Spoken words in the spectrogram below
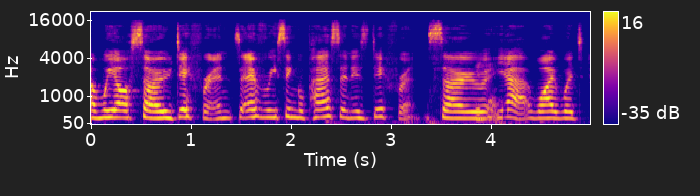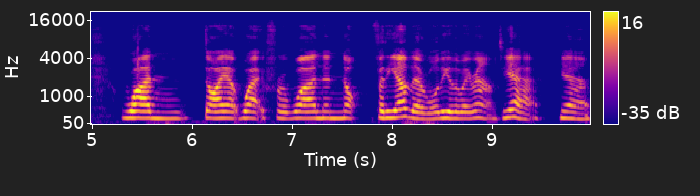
And we are so different. Every single person is different. So Yeah. yeah, why would one diet work for one and not for the other or the other way around? Yeah. Yeah.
